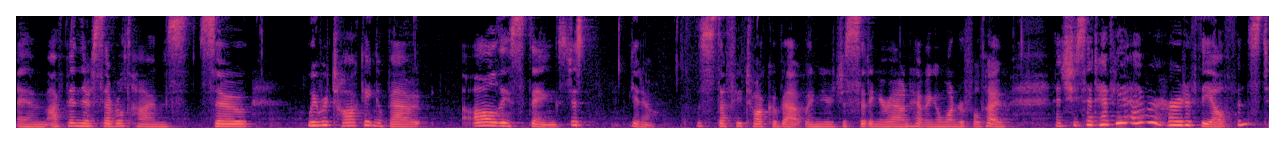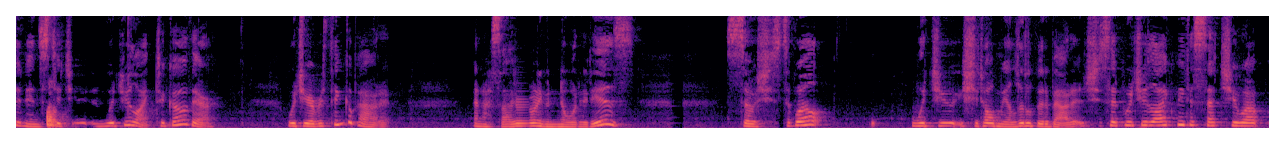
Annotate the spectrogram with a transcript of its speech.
And I've been there several times. So we were talking about all these things, just, you know, the stuff you talk about when you're just sitting around having a wonderful time. And she said, Have you ever heard of the Elphinstone Institute? And would you like to go there? Would you ever think about it? And I said, I don't even know what it is. So she said, Well, would you? She told me a little bit about it. She said, Would you like me to set you up,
